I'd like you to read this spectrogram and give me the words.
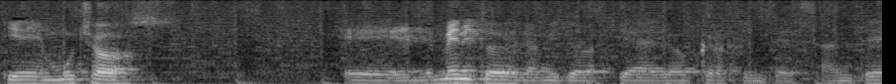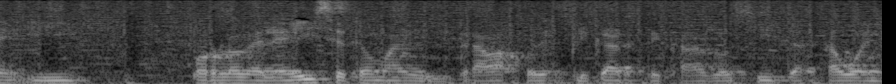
tiene muchos eh, elementos de la mitología de Lovecraft interesante y por lo que leí se toma el trabajo de explicarte cada cosita, está bueno.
